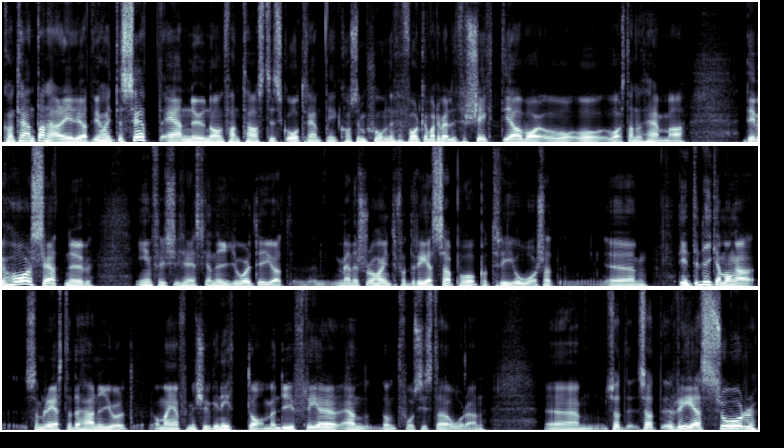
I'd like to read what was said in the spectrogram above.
kontentan här är ju att vi har inte sett ännu någon fantastisk återhämtning i konsumtionen för folk har varit väldigt försiktiga och, och, och, och stannat hemma. Det vi har sett nu inför kinesiska nyåret är ju att människor har inte fått resa på, på tre år. Så att, eh, det är inte lika många som reste det här nyåret om man jämför med 2019 men det är ju fler än de två sista åren. Eh, så, att, så att resor,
